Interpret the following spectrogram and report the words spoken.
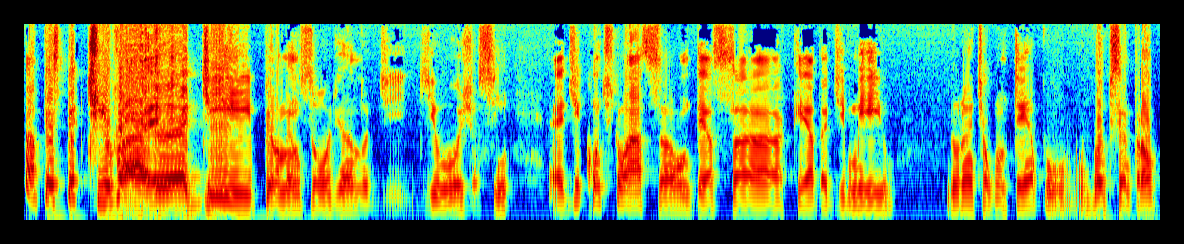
A perspectiva é de, pelo menos olhando de, de hoje, assim, é de continuação dessa queda de meio durante algum tempo. O Banco Central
